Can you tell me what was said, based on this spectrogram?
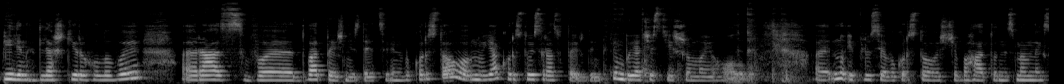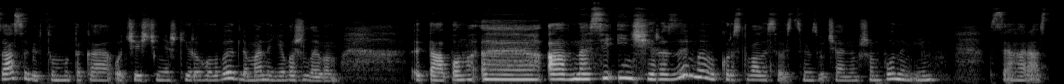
пілінг для шкіри голови раз в два тижні, здається, він використовував. Ну, я користуюсь раз в тиждень, таким, бо я частіше мию голову. Е, Ну і плюс я використовую ще багато незмивних засобів, тому таке очищення шкіри голови для мене є важливим етапом. Е, А на всі інші рази ми користувалися ось цим звичайним шампунем і все гаразд.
